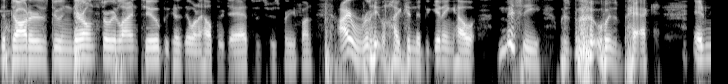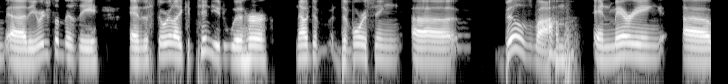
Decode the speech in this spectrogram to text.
the daughters doing their own storyline too because they want to help their dads, which was pretty fun. I really liked in the beginning how Missy was was back, and uh, the original Missy, and the storyline continued with her now di- divorcing uh, Bill's mom and marrying uh,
